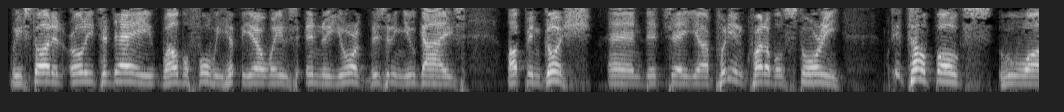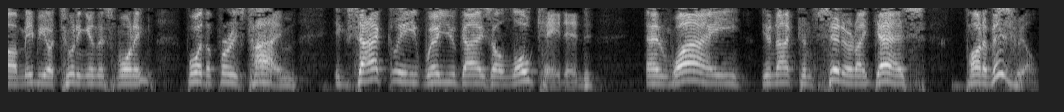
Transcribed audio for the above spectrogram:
we started early today, well before we hit the airwaves in New York, visiting you guys up in Gush, and it's a uh, pretty incredible story. Would you tell folks who uh, maybe are tuning in this morning for the first time exactly where you guys are located and why you're not considered, I guess part of Israel.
